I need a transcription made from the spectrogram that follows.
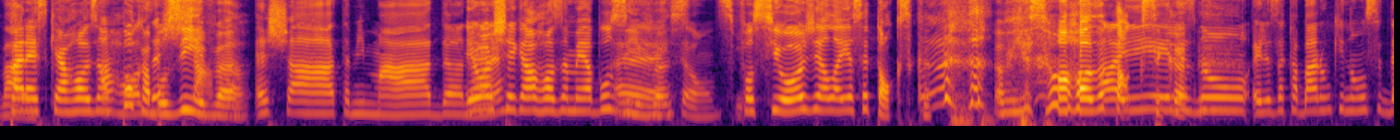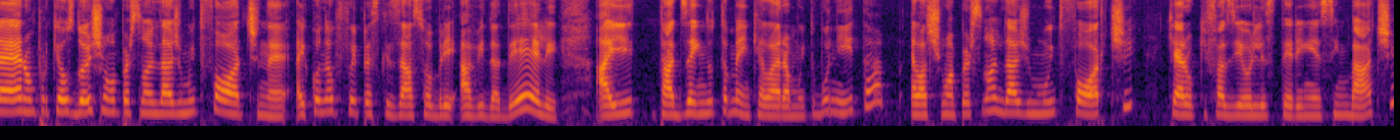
vai. Parece que a rosa é um A pouco Rosa abusiva. É chata, é chata, mimada, né? Eu achei que a rosa meio abusiva. É, então. Se fosse hoje, ela ia ser tóxica. Eu ia ser uma rosa Aí tóxica. eles não, eles acabaram que não se deram porque os dois tinham uma personalidade muito forte, né? Aí quando eu fui pesquisar sobre a vida dele, aí tá dizendo também que ela era muito bonita, ela tinha uma personalidade muito forte, que era o que fazia eles terem esse embate.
